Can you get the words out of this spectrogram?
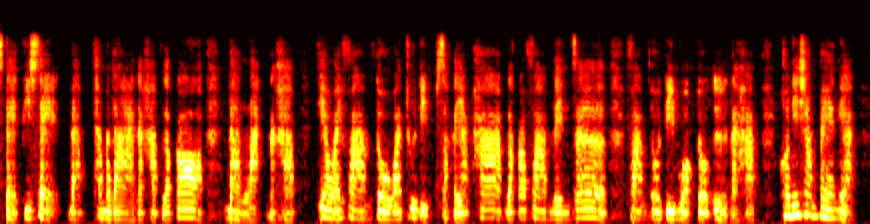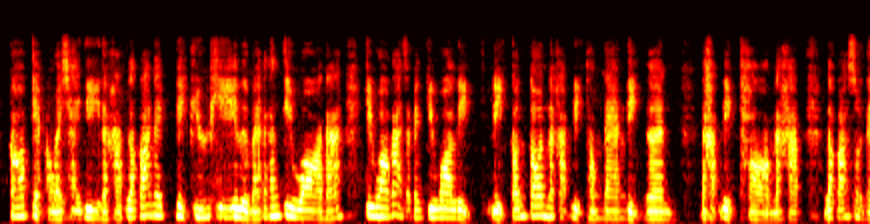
สเตจพิเศษแบบธรรมดานะครับ แล้วก็ด่านหลักนะครับ ที่เอาไว้ฟาร์มตัววัตถุดิบศักยภาพ แล้วก็ฟาร์มเลนเจอร์ ฟาร์มตัวตีบวกตัวอื่นนะครับ คนที่แชมเปญเนี่ยก็เก็บเอาไว้ใช้ดีนะครับ แล้วก็ในลีก PVP หรือแม้กระทั่งกิวอลนะกิวอลก็อาจจะเป็นกิวอลลีกลีกต้นๆนะครับลีกทองแดงลีกเงินนะครับลีกทองนะครับ แล้วก็ส่วนใน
